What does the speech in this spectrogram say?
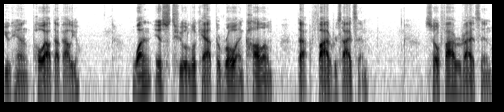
you can pull out that value. One is to look at the row and column that 5 resides in. So 5 resides in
